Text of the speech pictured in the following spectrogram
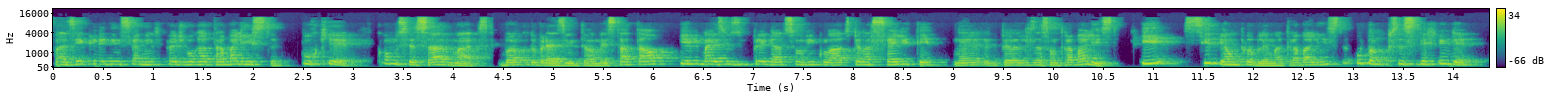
fazia credenciamento para advogado trabalhista. Por quê? Como você sabe, Max, o Banco do Brasil, então, é uma estatal e ele mais os empregados são vinculados pela CLT, né, pela legislação trabalhista. E se der um problema trabalhista, o banco precisa se defender.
